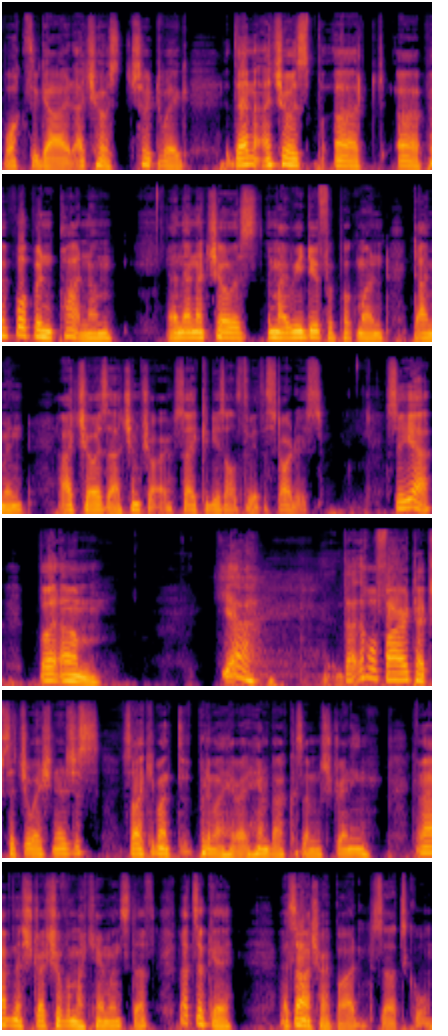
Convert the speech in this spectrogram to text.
walkthrough guide, I chose Turtwig. Then I chose uh, uh, Piplup and Platinum. And then I chose, in my redo for Pokemon Diamond, I chose uh, Chimchar, so I could use all three of the starters. So yeah, but um, yeah, that whole fire type situation is just so I keep on putting my right hand back because I'm straining, kind of having to stretch over my camera and stuff. That's okay. It's not a tripod, so that's cool.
